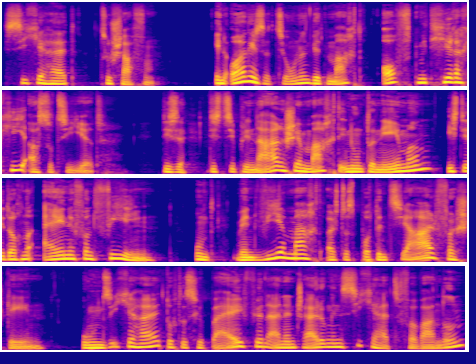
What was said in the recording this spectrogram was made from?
Sicherheit zu schaffen. In Organisationen wird Macht oft mit Hierarchie assoziiert. Diese disziplinarische Macht in Unternehmen ist jedoch nur eine von vielen. Und wenn wir Macht als das Potenzial verstehen, Unsicherheit durch das Herbeiführen einer Entscheidung in Sicherheit zu verwandeln,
